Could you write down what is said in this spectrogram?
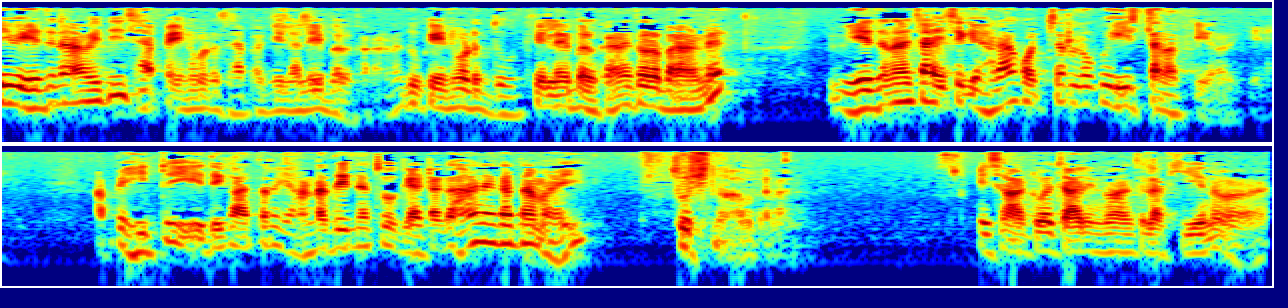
මේ වේදනාවේදී සැපේනකොට සැප කියලා ලේබල් කරන්න. දුකේනකොට දුක් කියලා ලේබල් කරන්න. ඒතකොට බලන්න වේදනා චෛසිකේ හරහා කොච්චර ලොකු හිස්තනක් තියෙනවද කියලා. අපේ හිත මේ දෙක අතර යන්න දෙන්නේ නැතුව ගැට ගන්න එක තමයි තෘෂ්ණාව කරන්නේ. ඒ සාටුවාචාරින් වහන්සේලා කියනවා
